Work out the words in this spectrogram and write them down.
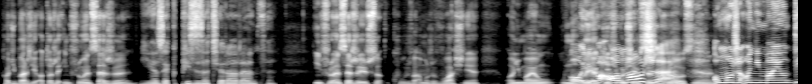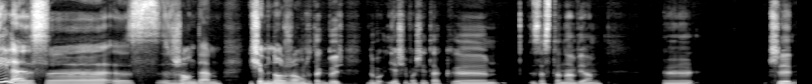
chodzi bardziej o to, że influencerzy, Jezu, jak PiS zaciera ręce. influencerzy już są, kurwa, a może właśnie, oni mają umowy ma- jakieś o, 800+, może. plus, nie? O, może oni mają deale z, e, z rządem i się mnożą. Może tak być. No bo ja się właśnie tak e, zastanawiam, e, czy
